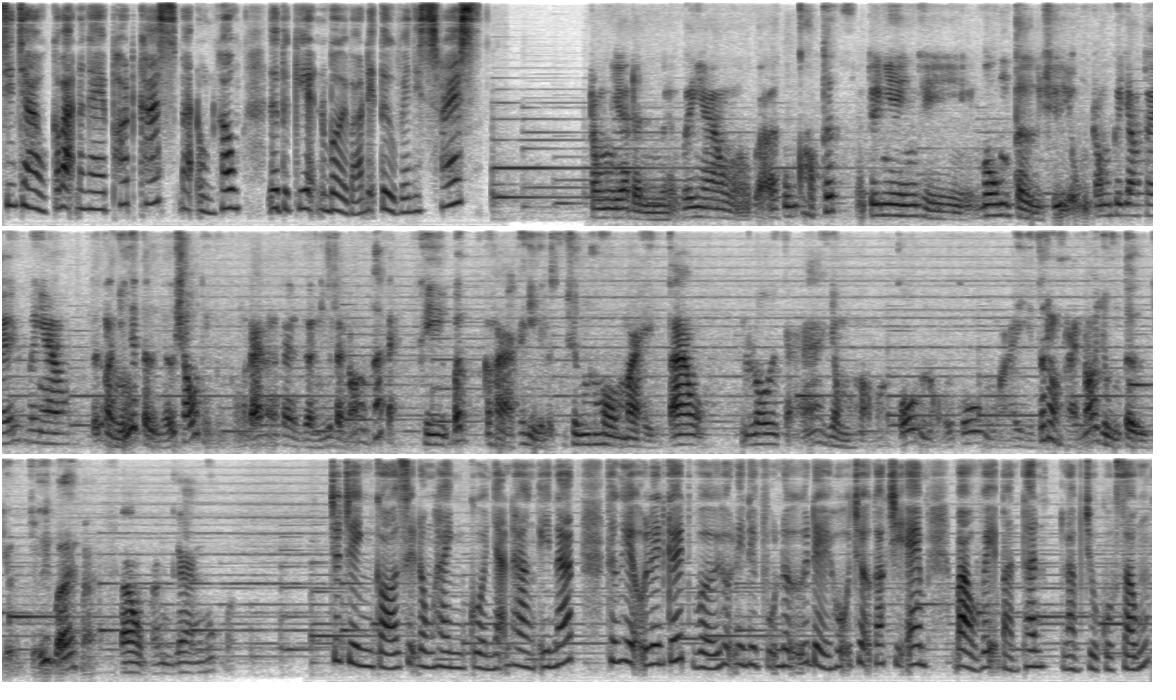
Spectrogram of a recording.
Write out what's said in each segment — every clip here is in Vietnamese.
Xin chào, các bạn đang nghe podcast Bạn ổn không? Được thực hiện bởi báo điện tử Venice Press. Trong gia đình với nhau vợ cũng có học thức. Tuy nhiên thì ngôn từ sử dụng trong cái giao tế với nhau, tức là những cái từ ngữ xấu thì cũng đã gần như là nói hết rồi. Khi bất hòa cái gì là xưng hô mày, tao, lôi cả dòng họ cố nội cố ngoại gì tức là phải nói dùng từ chửi, chửi bới mà tao ăn gan nuốt mà Chương trình có sự đồng hành của nhãn hàng Inat, thương hiệu liên kết với Hội Liên hiệp Phụ nữ để hỗ trợ các chị em bảo vệ bản thân, làm chủ cuộc sống.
